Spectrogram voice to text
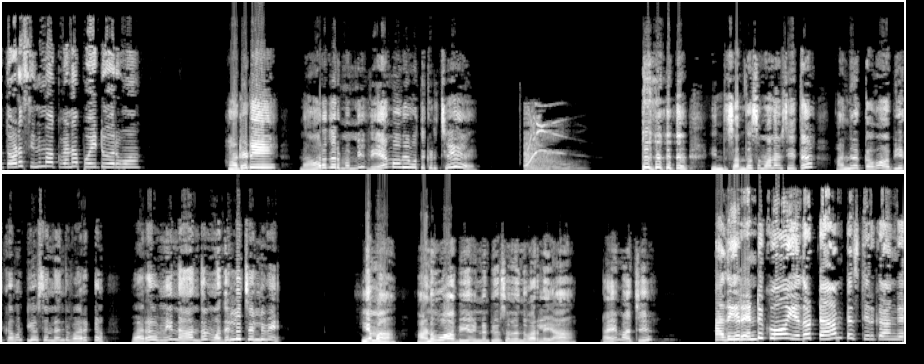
குடும்பத்தோட சினிமாக்கு வேணா போயிட்டு வருவோம். அடடே நாரதர் மம்மி வேகமாவே ஒத்துக்கிடுச்சே. இந்த சந்தோஷமான விஷயத்த அண்ணக்காவும் அபியக்காவும் டியூஷன்ல இருந்து வரட்டும். வரவே நான் தான் முதல்ல சொல்லுவேன். ஏமா அனுவும் அபியும் இன்னும் டியூஷன்ல இருந்து வரலையா? டைம் ஆச்சு. அதுக்கு ரெண்டுக்கும் ஏதோ டேர்ம் டெஸ்ட் இருக்காங்க.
